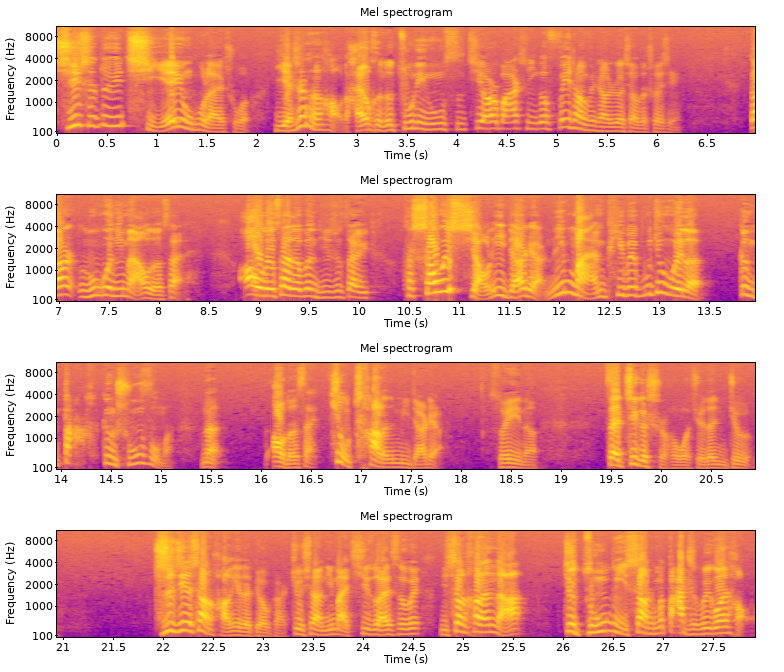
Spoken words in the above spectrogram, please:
其实对于企业用户来说也是很好的，还有很多租赁公司，G L 八是一个非常非常热销的车型。当然，如果你买奥德赛，奥德赛的问题是在于它稍微小了一点点。你买 MPV 不就为了更大、更舒服吗？那奥德赛就差了那么一点点。所以呢，在这个时候，我觉得你就直接上行业的标杆，就像你买七座 SUV，你上汉兰达就总比上什么大指挥官好，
